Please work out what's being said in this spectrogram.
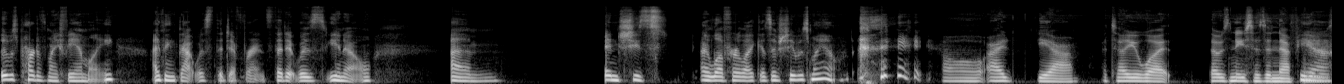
it was part of my family. I think that was the difference that it was, you know, um, and she's, I love her like as if she was my own. Oh, I yeah. I tell you what, those nieces and nephews. Yeah.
